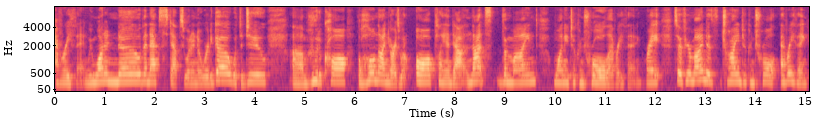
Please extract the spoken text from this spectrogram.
everything. We want to know the next steps. We want to know where to go, what to do, um, who to call, the whole nine yards. We want all planned out. And that's the mind wanting to control everything, right? So if your mind is trying to control everything,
